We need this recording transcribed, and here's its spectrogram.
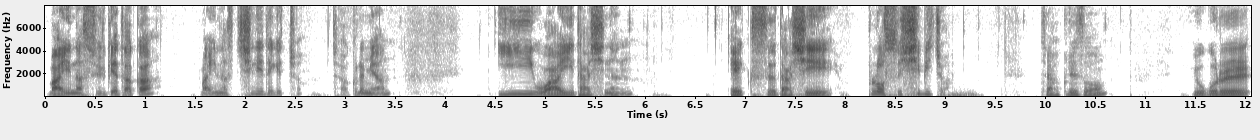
마이너스 6에다가 마이너스 7이 되겠죠. 자 그러면 2y 다시는 x 다시 플러스 10이죠. 자 그래서 요거를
